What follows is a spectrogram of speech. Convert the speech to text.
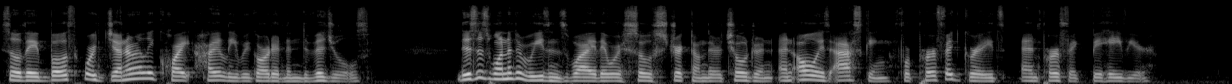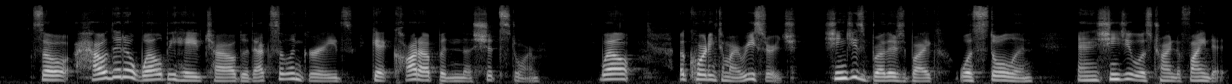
so they both were generally quite highly regarded individuals. This is one of the reasons why they were so strict on their children and always asking for perfect grades and perfect behavior. So, how did a well behaved child with excellent grades get caught up in the shitstorm? Well, according to my research, Shinji's brother's bike was stolen and Shinji was trying to find it.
